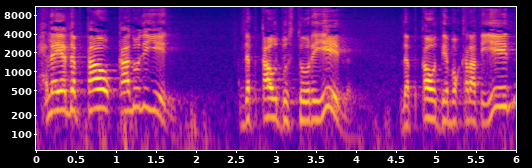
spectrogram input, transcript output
حنايا نبقاو قانونيين نبقاو دستوريين نبقاو ديمقراطيين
